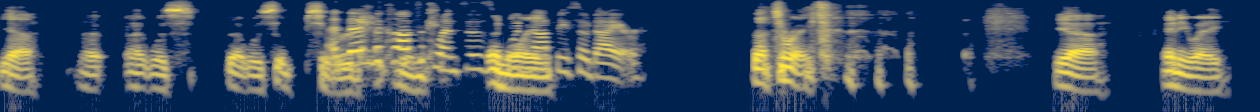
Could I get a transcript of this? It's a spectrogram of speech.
yeah that, that was that was absurd And then the consequences would not be so dire. that's right yeah anyway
